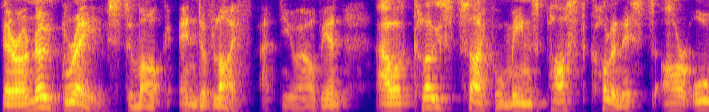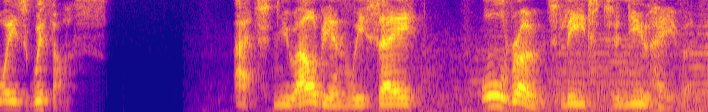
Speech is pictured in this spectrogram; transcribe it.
There are no graves to mark end of life at New Albion. Our closed cycle means past colonists are always with us. At New Albion we say, all roads lead to New Haven.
